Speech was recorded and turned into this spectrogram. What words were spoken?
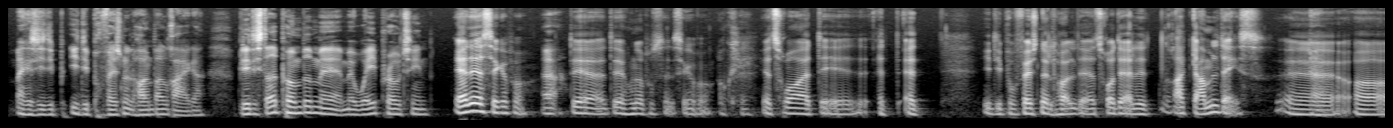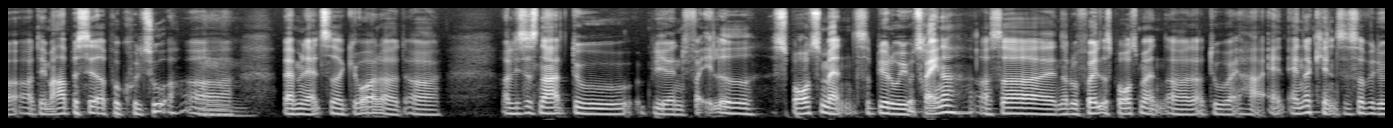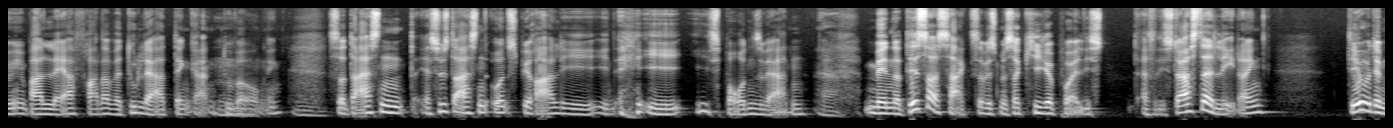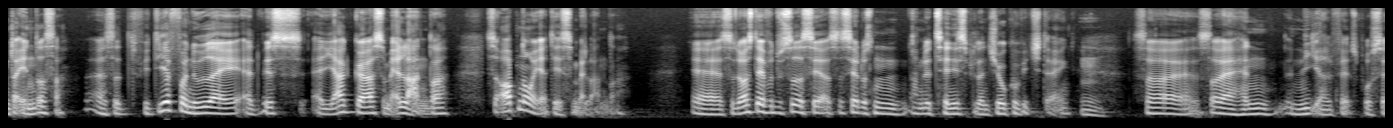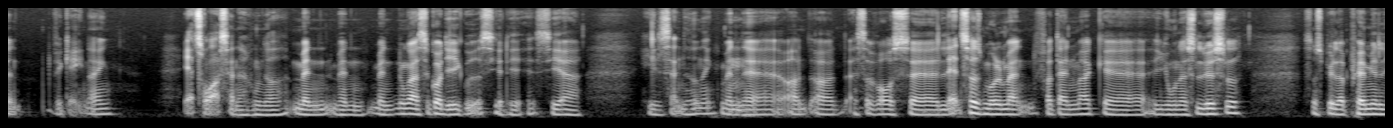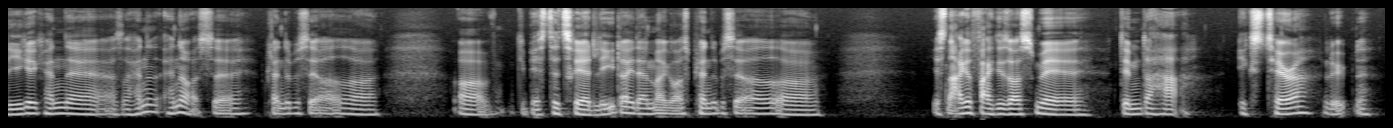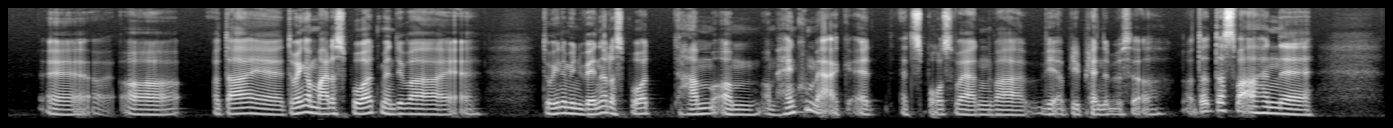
man kan sige, i de professionelle håndboldrækker? Bliver de stadig pumpet med, med whey protein? Ja, det er jeg sikker på. Ja. Det, er, det er jeg 100% sikker på. Okay. Jeg tror, at, det, at, at i de professionelle hold, der, jeg tror, det er lidt ret gammeldags. Øh, ja. og, og det er meget baseret på kultur, og mm. hvad man altid har gjort, og, og, Og lige så snart du bliver en forældet sportsmand, så bliver du jo træner, og så øh, når du er forældet sportsmand, og, og du har an- anerkendelse, så vil du egentlig bare lære fra dig, hvad du lærte dengang mm. du var ung. Ikke? Mm. Så der er sådan, jeg synes, der er sådan en ond spiral i, i, i, i sportens verden. Ja. Men når det så er sagt, så hvis man så kigger på alle de, altså de største atleter, ikke? det er jo dem, der ændrer sig. Altså, for de har fundet ud af, at hvis at jeg gør som alle andre, så opnår jeg det som alle andre. Uh, så det er også derfor, du sidder og ser, så ser du sådan ham der tennisspilleren Djokovic der, ikke? Mm. Så, øh, så er han 99% veganer, ikke? Jeg tror også, han er 100, men, men, men nogle gange så går de ikke ud og siger det, siger hele sandheden, ikke? Men, mm. øh, og, og altså vores øh, landsholdsmålmand fra Danmark, øh, Jonas Løssel, som spiller Premier League, ikke? Han, øh, altså, han, han er også øh, plantebaseret, og, og de bedste triatleter i Danmark er også plantebaseret, og jeg snakkede faktisk også med dem, der har Xterra løbende, øh, og, og der, øh, det var ikke engang mig, der spurgte, men det var, øh, det var en af mine venner, der spurgte ham, om, om han kunne mærke, at, at sportsverdenen var ved at blive plantebaseret. Og der, der svarede han, øh,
